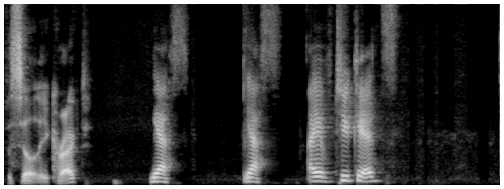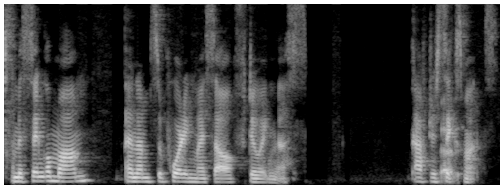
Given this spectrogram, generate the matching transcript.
facility, correct? Yes. Yes. I have two kids. I'm a single mom and I'm supporting myself doing this after that 6 is. months.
